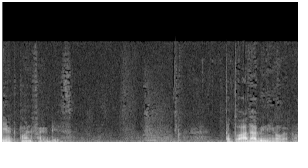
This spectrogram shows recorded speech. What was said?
8.5 डेज़ तब तो आधा भी नहीं होगा काम।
